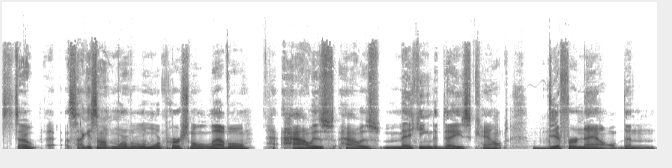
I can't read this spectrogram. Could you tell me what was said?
so, uh, so I guess on more a little more personal level, how is how is making the days count differ now than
